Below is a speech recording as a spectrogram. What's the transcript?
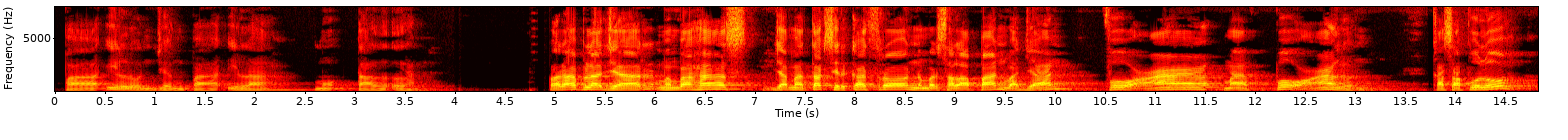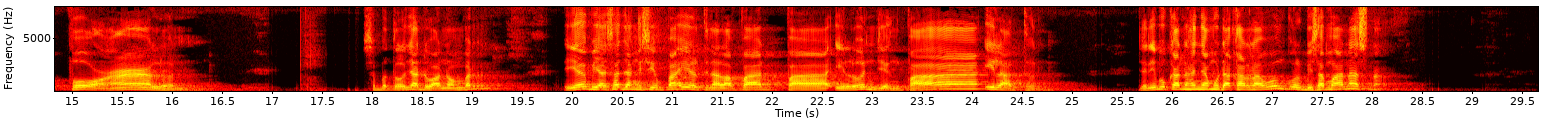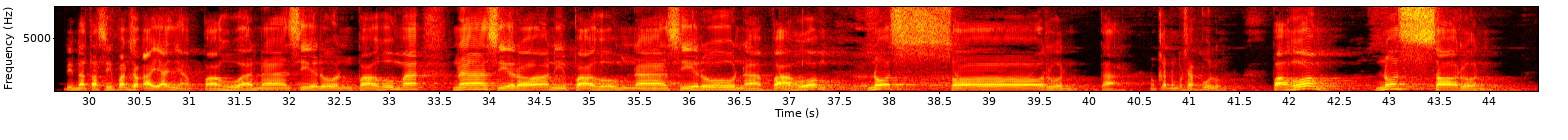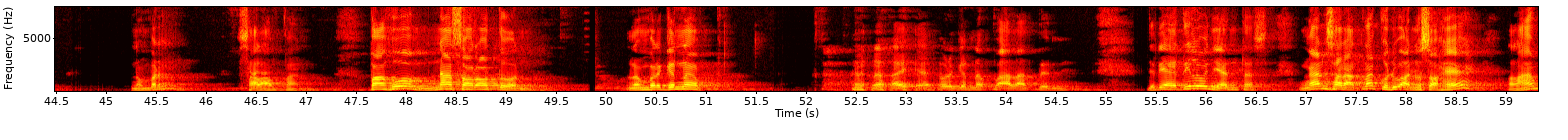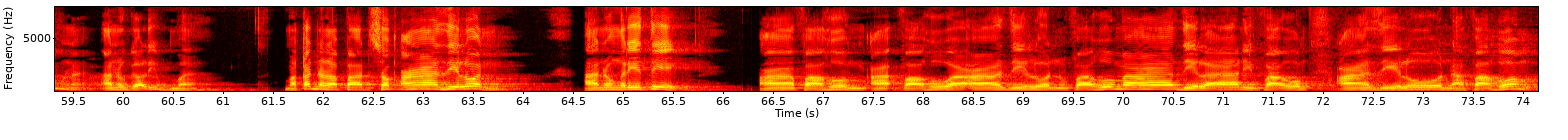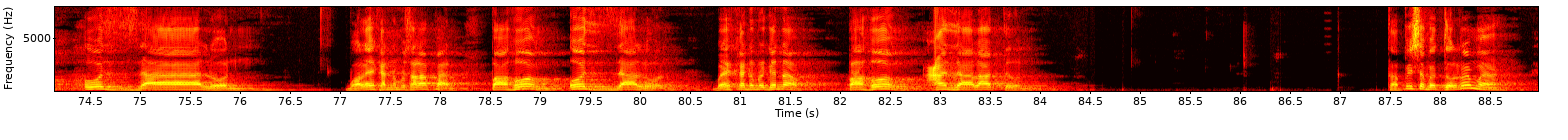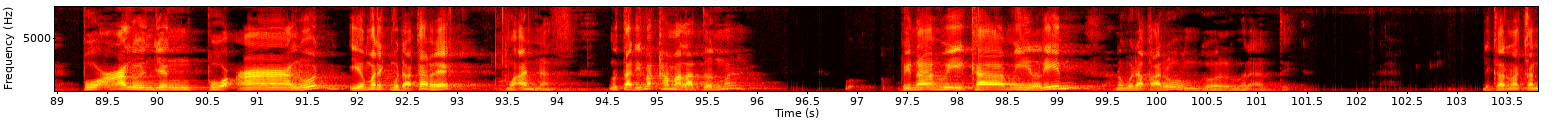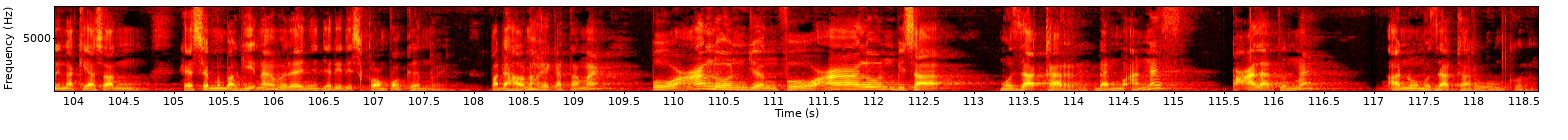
fa'ilun jeung fa'ilah mu'tallam Para pelajar membahas jama taksir kasro nomor salapan wajan fu'al ma fu'alun. Kasapuluh fu'alun. Sebetulnya dua nomor. Iya biasa jangan isim fa'il tina lapad fa'ilun jeung fa'ilatun jadi bukan hanya mudah karena wungkul bisa muannasna di natasipan sok ayanya pahuwa nasirun pahuma nasironi pahum nasiruna pahum nussorun tah bukan nomor 10 pahum nussorun nomor salapan. Pahum nasorotun nomor genep. Ya nomor genep palatun jadi ayat tilu nyantas ngan syaratna kudu anu sohe lamna anu galibma maka nalapan sok azilun anu ngeritik afahum fahuwa azilun fahum azilani fahum azilun fahum uzzalun. Boleh kan nomor salapan? Pahum uzzalun. Boleh kan nomor genap? Pahum azalatun tapi sebetulnya mah pualun jeung pualun ieu mah rek mudakar rek muannas. Nu tadi mah kamalatun mah pinahwi kamilin nu mudakar unggul berarti. Dikarenakan dina kiasan hese membagina berenya jadi disekelompokkeun we. Padahal mah kata mah pualun jeung fualun bisa muzakkar dan muannas fa'alatun mah anu muzakar wungkul.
